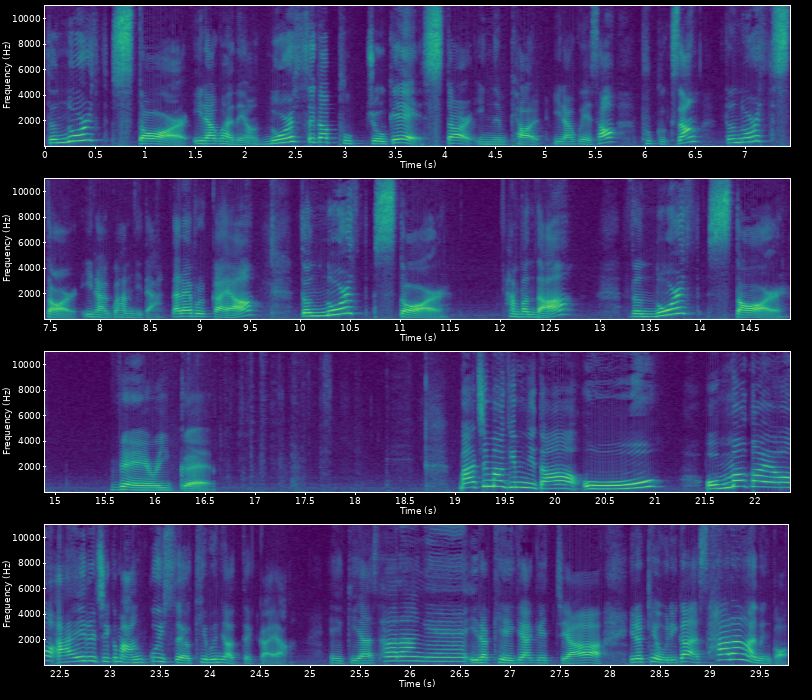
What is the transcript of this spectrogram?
The North Star 이라고 하네요. North가 북쪽에 star 있는 별이라고 해서 북극성 The North Star 이라고 합니다. 따라해 볼까요? The North Star. 한 번 더. The North Star. Very good. 마지막입니다. 오. 엄마가요, 아이를 지금 안고 있어요. 기분이 어떨까요? 애기야 사랑해 이렇게 얘기하겠죠. 이렇게 우리가 사랑하는 거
